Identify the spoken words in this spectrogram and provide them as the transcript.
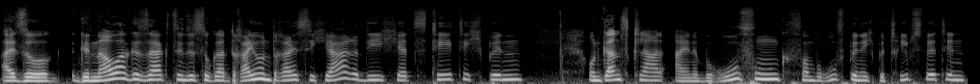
Also genauer gesagt sind es sogar 33 Jahre, die ich jetzt tätig bin. Und ganz klar eine Berufung. Vom Beruf bin ich Betriebswirtin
